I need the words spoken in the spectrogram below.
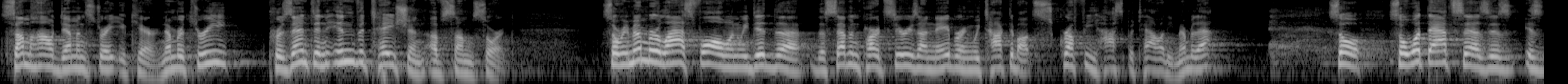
Somehow demonstrate you care. Number three, present an invitation of some sort. So remember last fall when we did the, the seven part series on neighboring, we talked about scruffy hospitality. Remember that? So, so what that says is, is,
